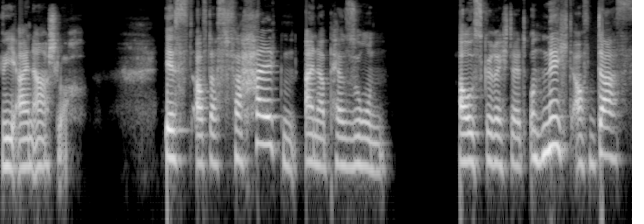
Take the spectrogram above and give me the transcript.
wie ein Arschloch? Ist auf das Verhalten einer Person ausgerichtet und nicht auf das,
